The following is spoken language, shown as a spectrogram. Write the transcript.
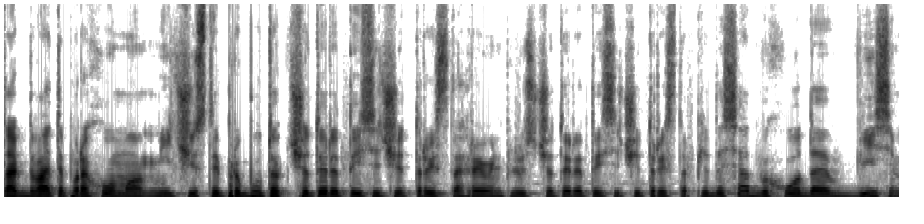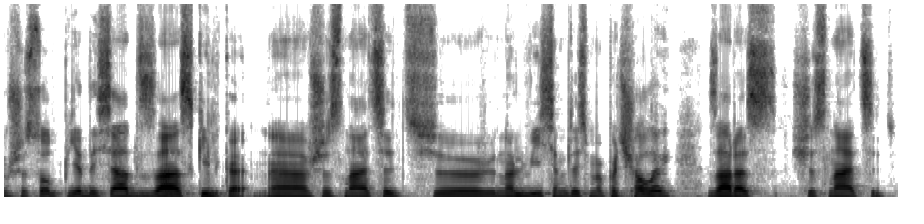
Так, давайте порахуємо мій чистий прибуток. 4300 гривень плюс 4350 виходить 8650 за скільки? Е, В 16.08 десь ми почали. Зараз 16.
